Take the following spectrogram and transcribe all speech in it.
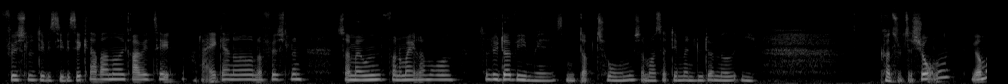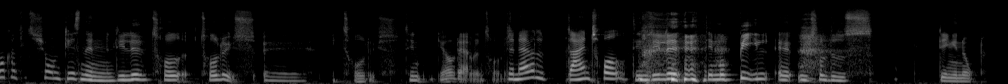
fødsel, det vil sige, hvis ikke der har været noget i graviditeten, og der ikke er noget under fødslen, som er uden for normalområdet, så lytter vi med sådan en doptone, som også er det, man lytter med i konsultationen, jommerkonsultationen. Det er sådan en lille tråd, trådløs, øh, ikke trådløs, det er en, jo, det er vel en trådløs. Den er vel, der er en tråd. Det er en lille, det er en mobil øh, ultralyds dingenot,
